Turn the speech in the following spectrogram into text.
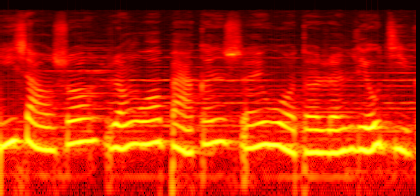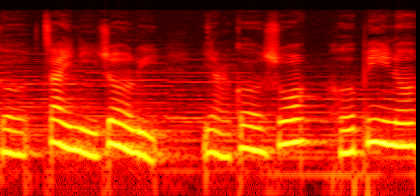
以扫说：“容我把跟随我的人留几个在你这里。”雅各说：“何必呢？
